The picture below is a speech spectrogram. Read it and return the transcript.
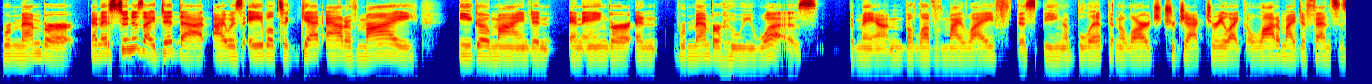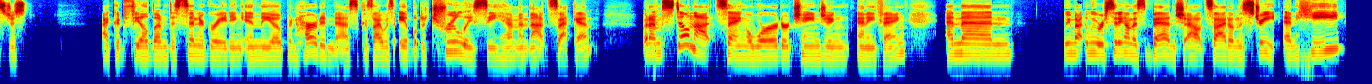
remember. And as soon as I did that, I was able to get out of my ego mind and, and anger and remember who he was the man, the love of my life, this being a blip in a large trajectory. Like a lot of my defenses just I could feel them disintegrating in the open heartedness because I was able to truly see him in that second. But I'm still not saying a word or changing anything. And then we we were sitting on this bench outside on the street, and he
